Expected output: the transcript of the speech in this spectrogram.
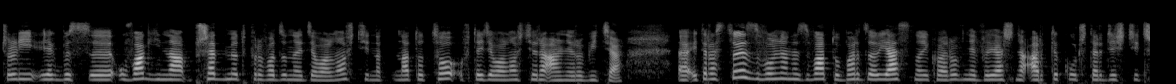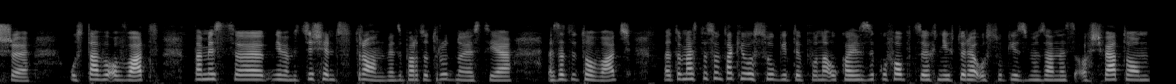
czyli jakby z uwagi na przedmiot prowadzonej działalności, na, na to, co w tej działalności realnie robicie. I teraz, co jest zwolnione z VAT-u? Bardzo jasno i klarownie wyjaśnia artykuł 43 ustawy o VAT. Tam jest, e, nie wiem, z 10 stron, więc bardzo trudno jest je zacytować. Natomiast to są takie usługi typu nauka języków obcych, niektóre usługi związane z oświatą,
